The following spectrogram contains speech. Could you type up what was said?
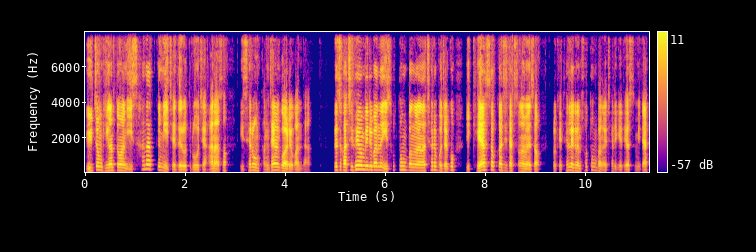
일정 기간 동안 이 산납금이 제대로 들어오지 않아서 이 새로운 방장을 구하려고 한다. 그래서 같이 회원비를 받는 이 소통방을 하나 차려보자고 이 계약서까지 작성하면서 그렇게 텔레그램 소통방을 차리게 되었습니다.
